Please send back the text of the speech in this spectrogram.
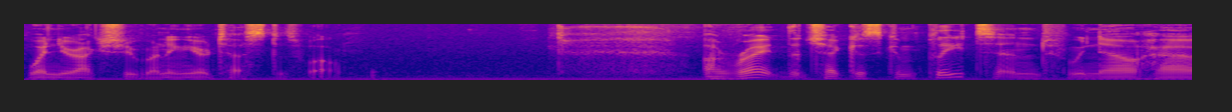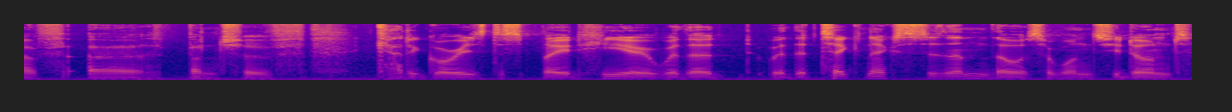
when you're actually running your test as well. Alright, the check is complete and we now have a bunch of categories displayed here with a with a tick next to them. Those are ones you don't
